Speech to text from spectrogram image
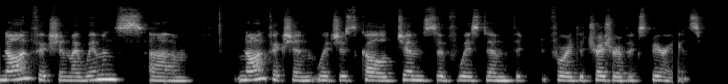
nonfiction, my women's um, nonfiction, which is called Gems of Wisdom for the Treasure of Experience.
